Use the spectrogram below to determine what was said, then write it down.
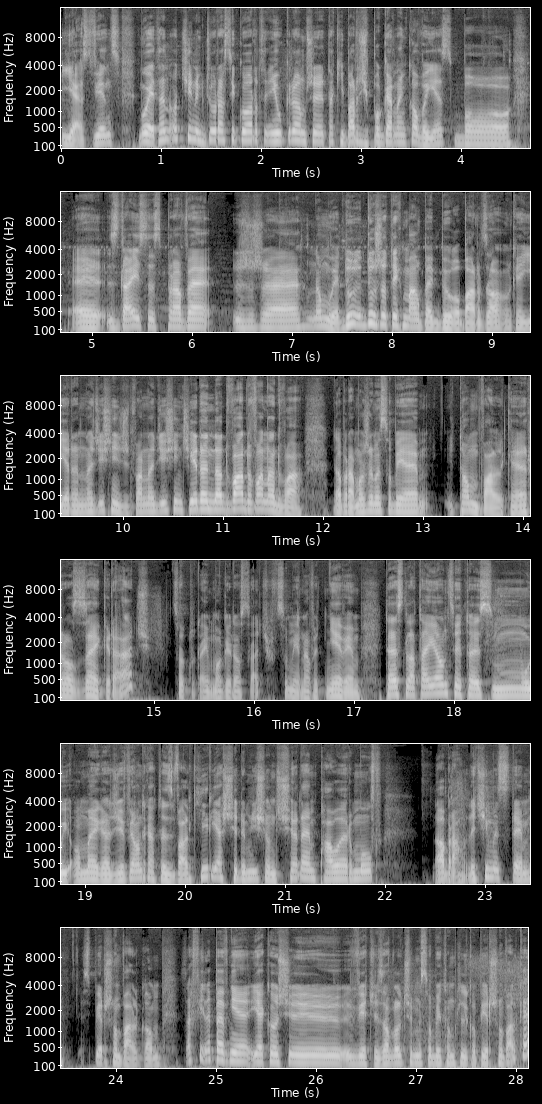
jest, więc mówię, ten odcinek Jurassic World nie ukrywam, że taki bardziej pogadankowy jest, bo e, zdaję sobie sprawę, że, no mówię, du dużo tych małpek było bardzo, okej, 1 na 10, 2 na 10, 1 na 2, 2 na 2, dobra, możemy sobie tą walkę rozegrać, co tutaj mogę dostać? W sumie nawet nie wiem. To jest latający, to jest mój Omega 9, to jest Valkyria 77, Power Move. Dobra, lecimy z tym, z pierwszą walką. Za chwilę pewnie jakoś, yy, wiecie, zawalczymy sobie tą tylko pierwszą walkę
